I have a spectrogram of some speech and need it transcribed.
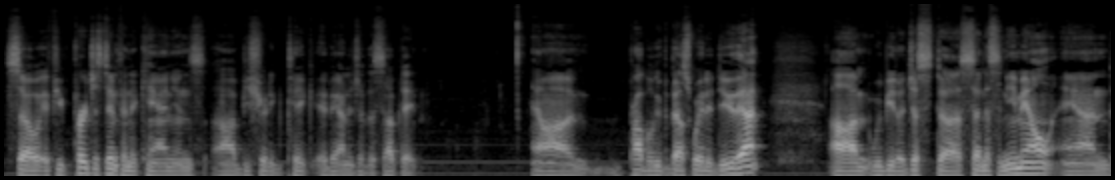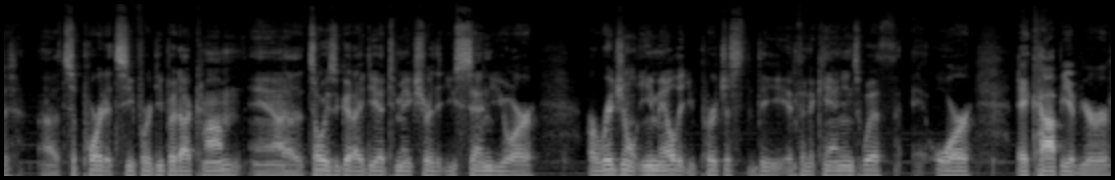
So if you've purchased Infinite Canyons, uh, be sure to take advantage of this update. Um, probably the best way to do that um, would be to just uh, send us an email and uh, support at c4depot.com. And uh, it's always a good idea to make sure that you send your original email that you purchased the Infinite Canyons with, or a copy of your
